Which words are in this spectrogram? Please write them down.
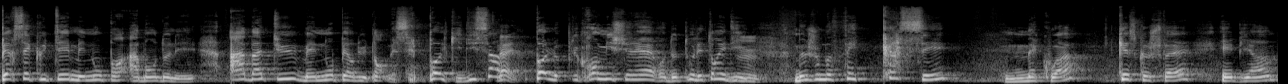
persécutés, mais non pas abandonnés, abattus, mais non perdus. Non, mais c'est Paul qui dit ça. Paul, le plus grand missionnaire de tous les temps, il dit, hmm. mais je me fais casser, mais quoi? Qu'est-ce que je fais? Eh bien,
